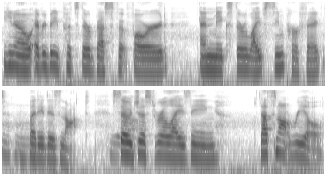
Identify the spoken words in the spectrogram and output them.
you know, everybody puts their best foot forward and makes their life seem perfect, mm-hmm. but it is not. Yeah. So just realizing that's not real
